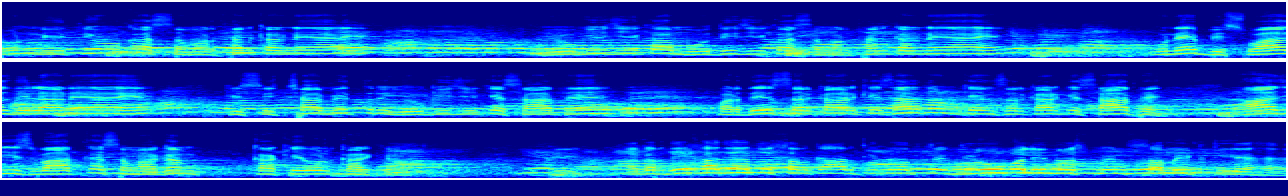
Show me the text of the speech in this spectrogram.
उन नीतियों का समर्थन करने आए हैं। योगी जी का, मोदी जी का समर्थन करने आए हैं। उन्हें विश्वास दिलाने आए हैं कि शिक्षा मित्र योगी जी के साथ हैं, प्रदेश सरकार के साथ और केंद्र सरकार के साथ हैं। आज इस बात का समागम का केवल कार्यक्रम था। अगर देखा जाए तो सरकार की तरफ़ से ग्लोबल इन्वेस्टमेंट समिट किए हैं।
